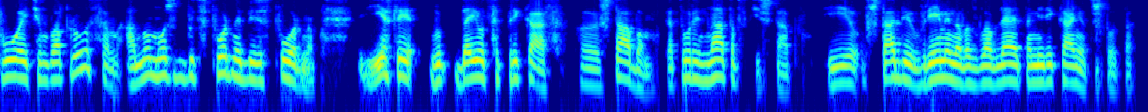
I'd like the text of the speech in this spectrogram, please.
по этим вопросам, оно может быть спорно бесспорно. Если дается приказ э, штабам, который натовский штаб, и в штабе временно возглавляет американец что-то.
